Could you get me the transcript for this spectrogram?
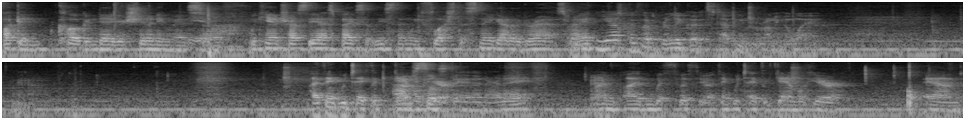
fucking cloak and dagger shit anyway, so Yeah. if we can't trust the aspects, at least then we flush the snake out of the grass, right? Yep. Just because they're really good at stabbing and running away. You. I think we take the gamble I'm gamble still here. standing, are they? Okay. I'm, I'm with, with you. I think we take the gamble here, and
